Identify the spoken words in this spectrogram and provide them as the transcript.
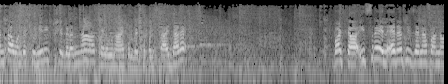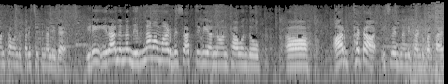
ಅಂತ ಒಂದಷ್ಟು ನಿರೀಕ್ಷೆಗಳನ್ನ ಕೆಲವು ನಾಯಕರು ವ್ಯಕ್ತಪಡಿಸ್ತಾ ಇದ್ದಾರೆ. But Israel enough is enough ಅನ್ನೋಂಥ ಒಂದು ಪರಿಸ್ಥಿತಿನಲ್ಲಿದೆ. ಇಡೀ ಇರಾನ್ ಅನ್ನ ನಿರ್ನಾಮ ಮಾಡಿ ಬಿಸಾಕ್ತೀವಿ ಅನ್ನೋಂಥ ಒಂದು ಆರ್ಭಟ ಇಸ್ರೇಲ್ನಲ್ಲಿ ಕಂಡು ಬರ್ತಾ ಇದೆ.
